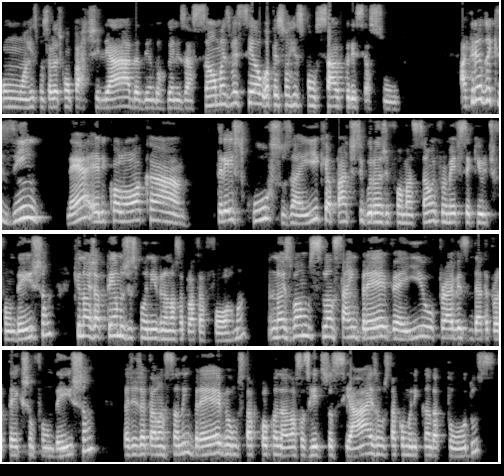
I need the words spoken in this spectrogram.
com uma responsabilidade compartilhada dentro da organização, mas vai ser a pessoa responsável por esse assunto. A trilha do Exim, né, ele coloca três cursos aí, que é a parte de segurança de informação, Information Security Foundation, que nós já temos disponível na nossa plataforma. Nós vamos lançar em breve aí o Privacy Data Protection Foundation, a gente já está lançando em breve, vamos estar colocando nas nossas redes sociais, vamos estar comunicando a todos.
